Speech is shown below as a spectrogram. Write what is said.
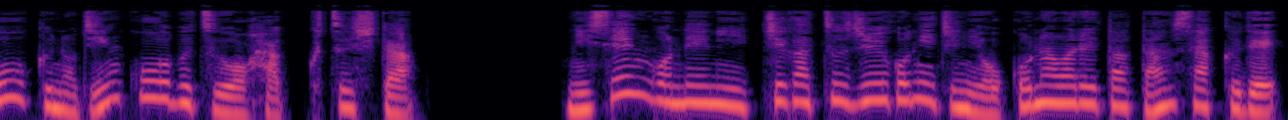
多くの人工物を発掘した。2005年1月15日に行われた探索で、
